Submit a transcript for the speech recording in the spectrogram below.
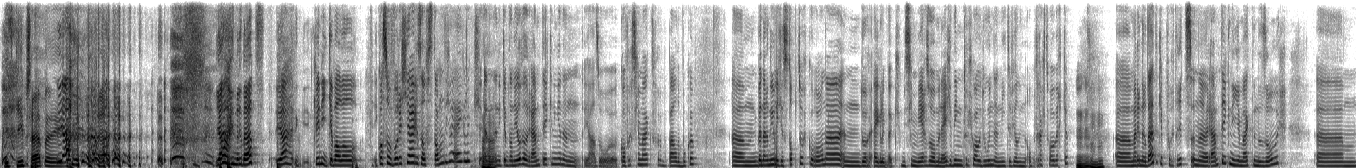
It keeps happening. Ja. ja, inderdaad. Ja, ik, ik weet niet, ik heb al wel... Ik was zo vorig jaar zelfstandige eigenlijk. En, en ik heb dan heel veel ruimtekeningen en ja, zo covers gemaakt voor bepaalde boeken. Ehm, ik ben daar nu mee gestopt door corona en door eigenlijk dat ik misschien meer zo mijn eigen ding terug wou doen en niet te veel in opdracht wou werken. Mhm. Mhm. Uh, maar inderdaad, ik heb voor het Rits een eh, raamtekening gemaakt in de zomer. Ehm,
